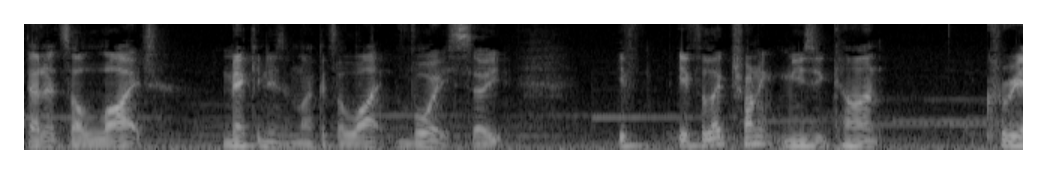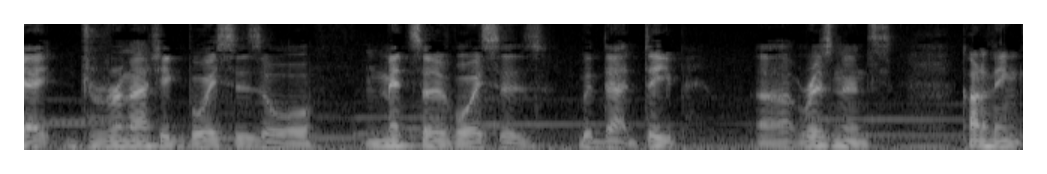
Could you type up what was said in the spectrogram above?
that it's a light mechanism, like it's a light voice. So if if electronic music can't create dramatic voices or mezzo voices with that deep uh, resonance kind of thing,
